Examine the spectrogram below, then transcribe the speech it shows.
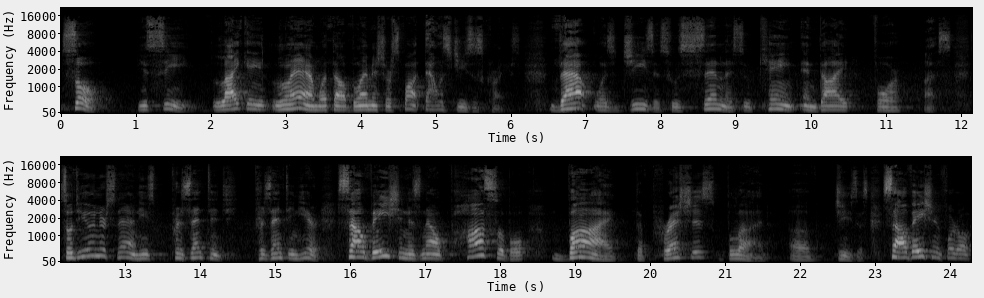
So, you see, like a lamb without blemish or spot. That was Jesus Christ. That was Jesus who's sinless, who came and died for us. So, do you understand? He's presented, presenting here. Salvation is now possible by the precious blood of Jesus. Salvation for,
